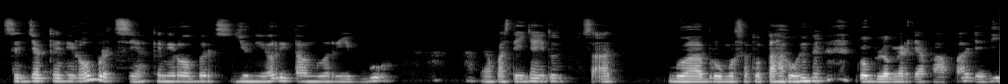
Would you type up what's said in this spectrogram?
sejak Kenny Roberts ya Kenny Roberts Junior di tahun 2000 yang pastinya itu saat gua berumur satu tahun gue belum ngerti apa-apa jadi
